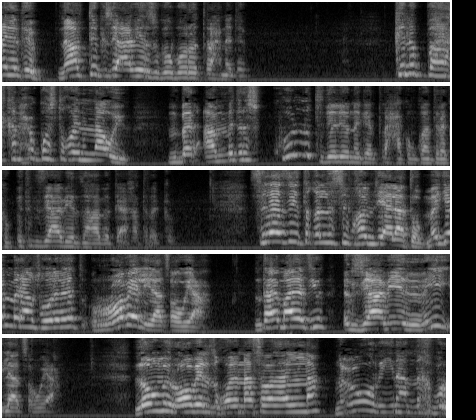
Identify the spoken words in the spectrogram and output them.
ኣይነድህብ ናብቲ እግዚኣብሔር ዝገበሮ ጥራሕ ነድህብ ክንባረ ክንሕጎስ ተኮይኑና እዩ እምበር ኣብ ምድርስ ኩሉ ትደልዮ ነገር ጥራሕኩም እኳ ትረክብ እቲ እግዚኣብሔር ዝሃበካ ኢኻ ትረክብ። ስለዚ ትቕልስብ ከምዚ ኢላቶ መጀመርያ ምስ ወለደት ሮቤል ኢላ ፀዊዓ እንታይ ማለት እዩ? እግዚኣብሔር ርኢ ኢላ ፀዊዓ ሎሚ ሮቤል ዝኾነና ሰባት ኣለና ንዕኡ ርኢና ንኽብሮ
